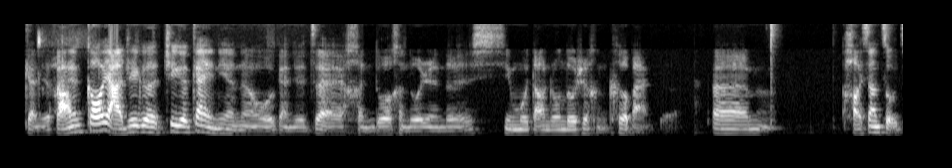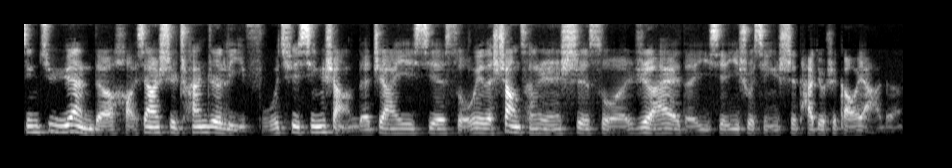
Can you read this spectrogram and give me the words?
感觉，反正高雅这个这个概念呢，我感觉在很多很多人的心目当中都是很刻板的。嗯。好像走进剧院的，好像是穿着礼服去欣赏的这样一些所谓的上层人士所热爱的一些艺术形式，它就是高雅的。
